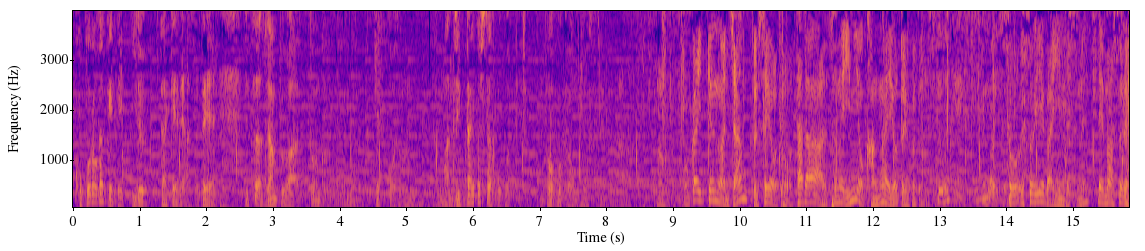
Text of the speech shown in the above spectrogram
心がけているだけであって実はジャンプはどんどんうん結構その、まあ、実態としては起こっていると僕は思いますね。僕が言ってるのはジャンプせよとただその意味を考えよということですよね。そうそう言えばいいんですね。でまあそれを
